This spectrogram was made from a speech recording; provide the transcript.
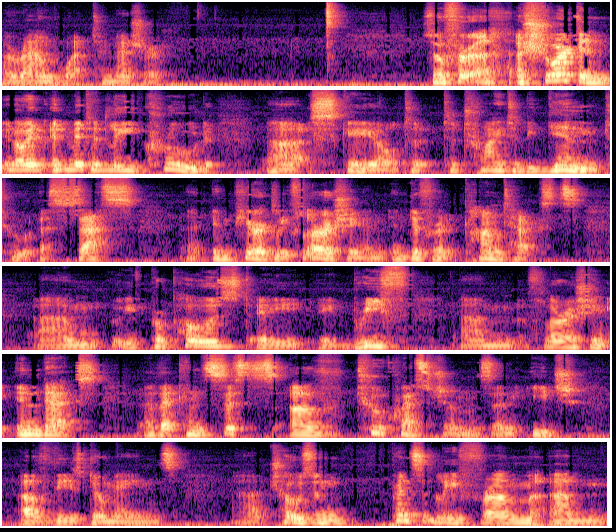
around what to measure. So for a, a short and, you know, admittedly crude uh, scale to, to try to begin to assess uh, empirically flourishing in, in different contexts. Um, we've proposed a, a brief um, flourishing index uh, that consists of two questions in each of these domains, uh, chosen principally from um,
